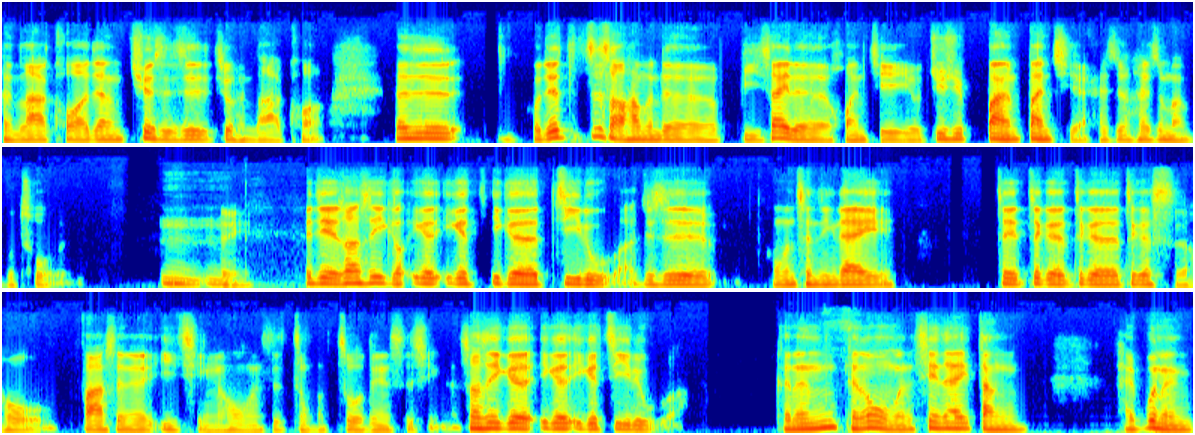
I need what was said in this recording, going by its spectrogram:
很拉胯，这样确实是就很拉胯。但是我觉得至少他们的比赛的环节有继续办办起来，还是还是蛮不错的。嗯嗯，对，而且也算是一个一个一个一个记录吧，就是我们曾经在这这个这个这个时候发生了疫情，然后我们是怎么做这件事情的，算是一个一个一个记录吧。可能可能我们现在当还不能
